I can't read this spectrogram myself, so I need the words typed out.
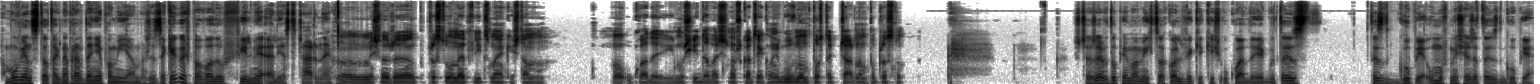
a mówiąc to tak naprawdę nie pomijam, że z jakiegoś powodu w filmie L jest czarny. No, Myślę, że po prostu Netflix ma jakieś tam no, układy i musi dawać na przykład jakąś główną postać czarną po prostu. Szczerze, w dupie mam ich cokolwiek, jakieś układy. Jakby to jest, to jest głupie. Umówmy się, że to jest głupie.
